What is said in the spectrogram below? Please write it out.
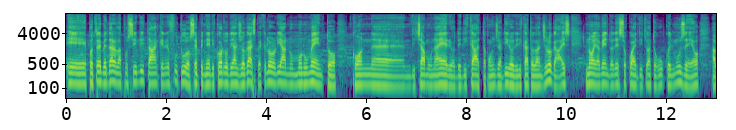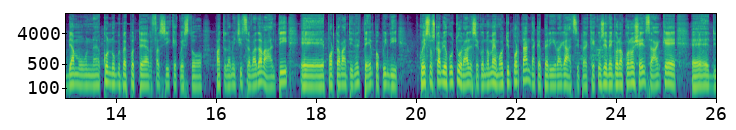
e potrebbe dare la possibilità anche nel futuro, sempre nel ricordo di Angelo Gais, perché loro lì hanno un monumento con eh, diciamo un aereo dedicato, con un giardino dedicato ad Angelo Gais, noi avendo adesso qua intitolato comunque il museo abbiamo un connubio per poter far sì che questo patto d'amicizia vada avanti e porta avanti nel tempo, quindi questo scambio culturale secondo me è molto importante anche per i ragazzi perché così vengono a conoscenza anche eh, di,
